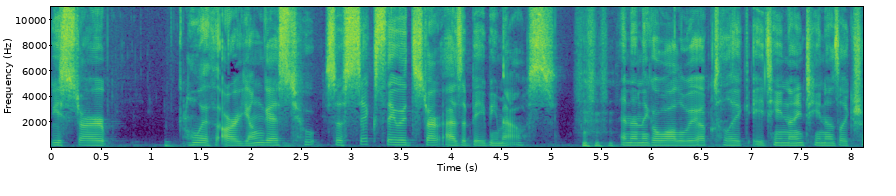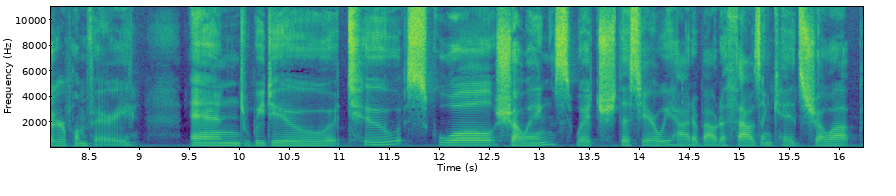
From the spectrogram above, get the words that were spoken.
we start with our youngest, who so six, they would start as a baby mouse, and then they go all the way up to like 18, 19 as like Sugar Plum Fairy. And we do two school showings, which this year we had about a thousand kids show up.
